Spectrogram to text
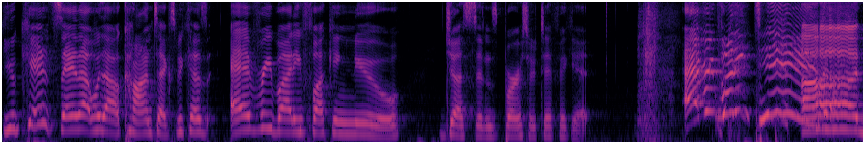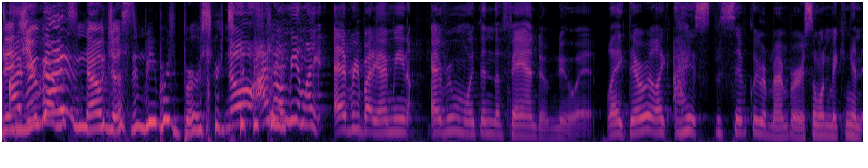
you can't say that without context because everybody fucking knew Justin's birth certificate. Did. Uh, did I you remember- guys know Justin Bieber's birth certificate? No, I don't mean like everybody. I mean everyone within the fandom knew it. Like they were like, I specifically remember someone making an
